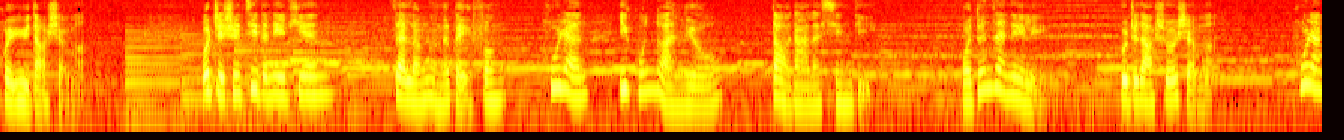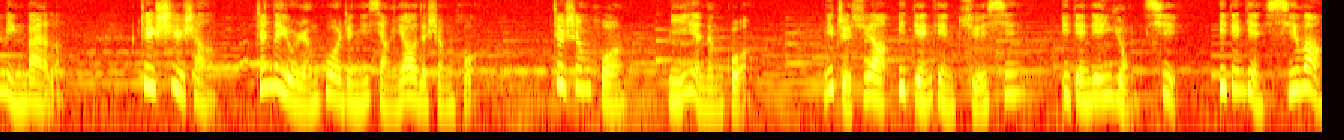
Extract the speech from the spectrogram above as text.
会遇到什么。我只是记得那天，在冷冷的北风，忽然一股暖流到达了心底。我蹲在那里，不知道说什么，忽然明白了，这世上真的有人过着你想要的生活，这生活。你也能过，你只需要一点点决心，一点点勇气，一点点希望，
